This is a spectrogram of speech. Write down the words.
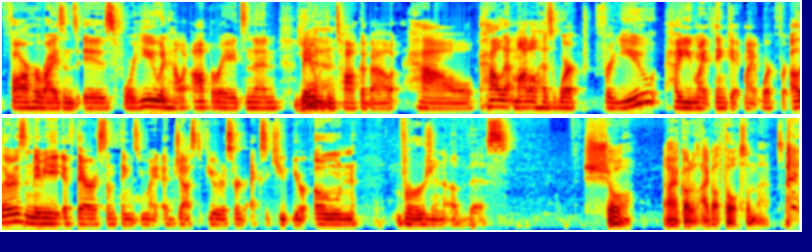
Far Horizons is for you and how it operates, and then maybe yeah. we can talk about how how that model has worked for you, how you might think it might work for others, and maybe if there are some things you might adjust if you were to sort of execute your own version of this. Sure. Oh, I got I got thoughts on that,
